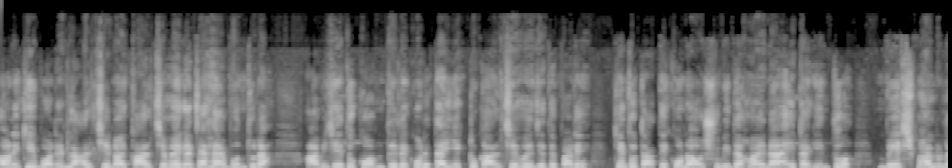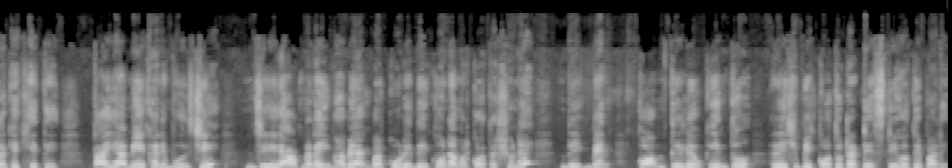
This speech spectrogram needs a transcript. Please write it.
অনেকেই বলেন লালচে নয়, কালচে হয়ে গেছে। হ্যাঁ বন্ধুরা, আমি যেহেতু কম তেলে করি, তাই একটু কালচে হয়ে যেতে পারে। কিন্তু তাতে কোনো অসুবিধা হয় না, এটা কিন্তু বেশ ভালো লাগে খেতে। তাই আমি এখানে বলছি যে আপনারা এইভাবে একবার করে দেখুন আমার কথা শুনে। দেখবেন কম তেলেও কিন্তু রেসিপি কতটা টেস্টি হতে পারে।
